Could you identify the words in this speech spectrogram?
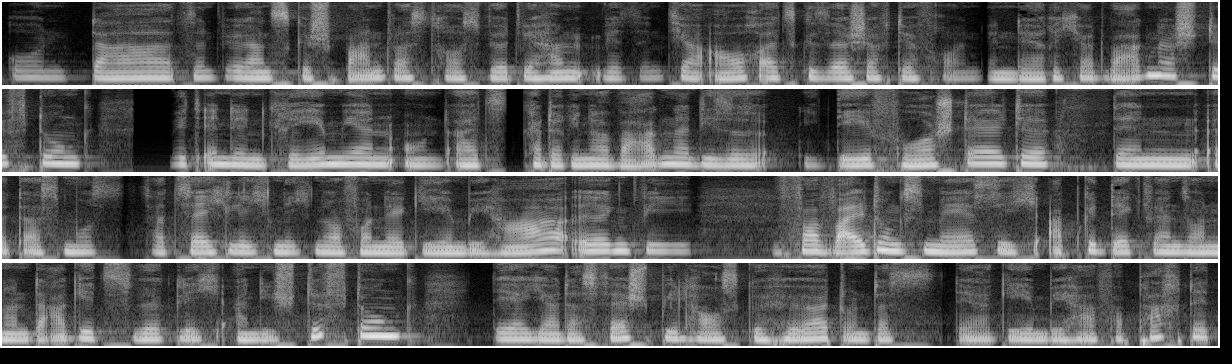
Und da sind wir ganz gespannt, was draus wird. Wir haben, wir sind ja auch als Gesellschaft der Freunde in der Richard Wagner Stiftung mit in den Gremien und als Katharina Wagner diese Idee vorstellte, denn das muss tatsächlich nicht nur von der GmbH irgendwie verwaltungsmäßig abgedeckt werden, sondern da geht's wirklich an die Stiftung, der ja das Festspielhaus gehört und das der GmbH verpachtet.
